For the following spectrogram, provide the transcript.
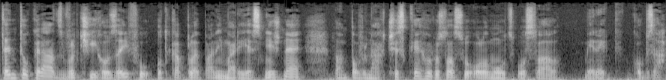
tentokrát z Vlčího zejfu od kaple Pany Marie Sněžné vám po vlnách Českého rozhlasu Olomouc poslal Mirek Kobza.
